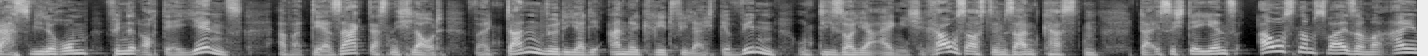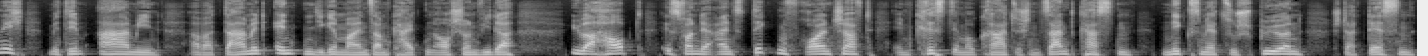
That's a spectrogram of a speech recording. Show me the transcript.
Das wiederum findet auch der Jens, aber der sagt das nicht laut, weil dann würde ja die Annegret vielleicht gewinnen und die soll ja eigentlich raus aus dem Sandkasten. Da ist sich der Jens ausnahmsweise mal einig mit dem Armin, aber damit enden die Gemeinsamkeiten auch schon wieder. Überhaupt ist von der einst dicken Freundschaft im christdemokratischen Sandkasten nichts mehr zu spüren, stattdessen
